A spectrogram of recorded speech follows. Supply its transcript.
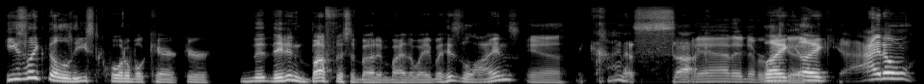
he's like the least quotable character. They they didn't buff this about him, by the way, but his lines Yeah. they kind of suck. Yeah, they've never like like I don't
